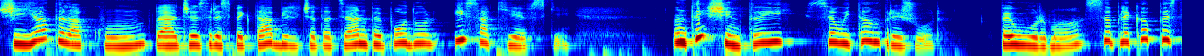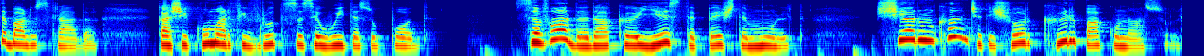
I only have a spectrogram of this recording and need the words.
Și iată-l acum pe acest respectabil cetățean pe podul Isachievski. Întâi și întâi se uită împrejur. Pe urmă se plecă peste balustradă, ca și cum ar fi vrut să se uite sub pod, să vadă dacă este pește mult și aruncă încetișor cârpa cu nasul.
